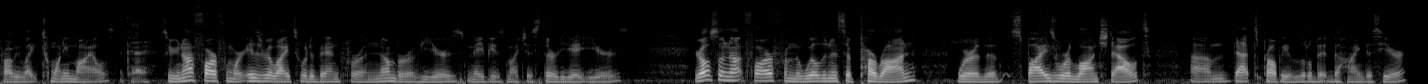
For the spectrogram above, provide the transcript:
probably like 20 miles. Okay. So you're not far from where Israelites would have been for a number of years, maybe as much as 38 years. You're also not far from the wilderness of Paran, where the spies were launched out. Um, that's probably a little bit behind us here.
